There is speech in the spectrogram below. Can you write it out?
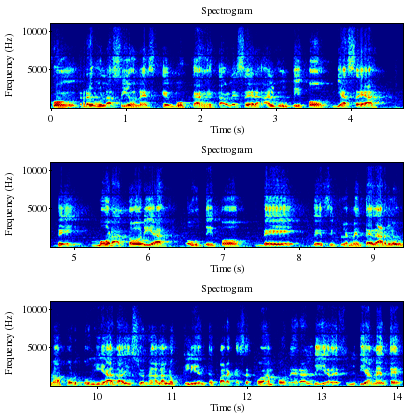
con regulaciones que buscan establecer algún tipo, ya sea de moratoria o un tipo de, de, simplemente darle una oportunidad adicional a los clientes para que se puedan poner al día. Definitivamente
